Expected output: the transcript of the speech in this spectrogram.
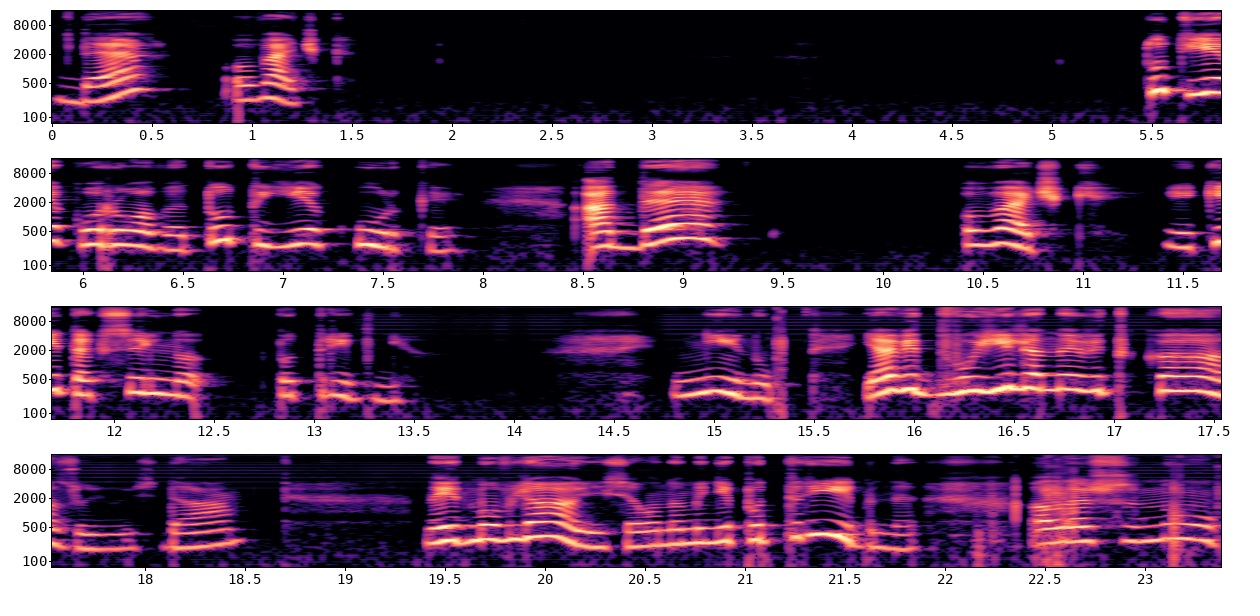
Де овечки? Тут є корови, тут є курки. А де овечки, які так сильно потрібні? Ні, ну, я від вугілля не відказуюсь, да? Не відмовляюся, воно мені потрібне. Але ж, ну,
